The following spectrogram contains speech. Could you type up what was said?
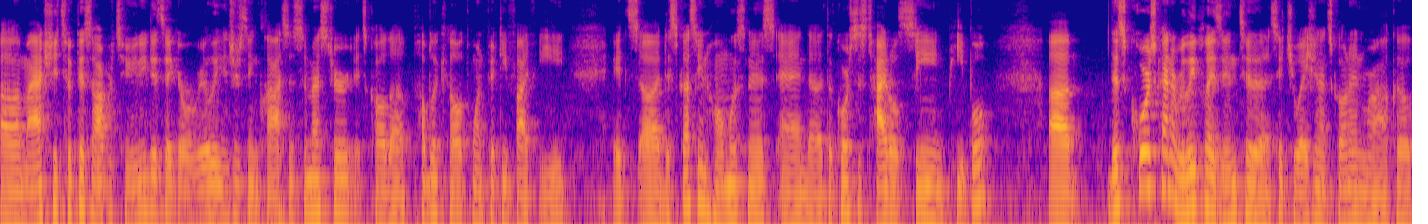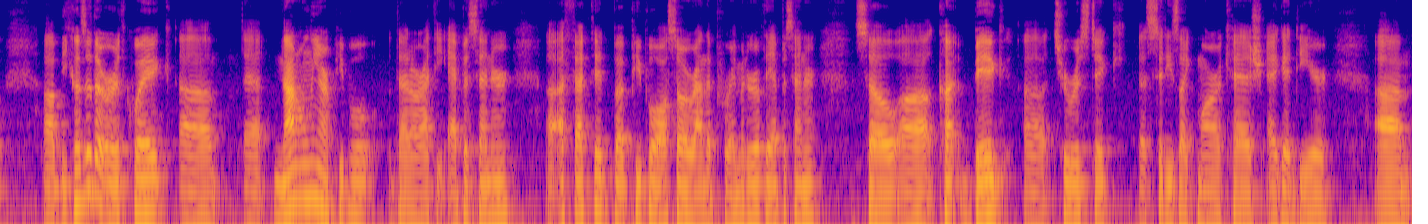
Um, I actually took this opportunity to take a really interesting class this semester. It's called uh, Public Health 155E. It's uh, discussing homelessness, and uh, the course is titled Seeing People. Uh, this course kind of really plays into the situation that's going on in Morocco. Uh, because of the earthquake, uh, not only are people that are at the epicenter affected, but people also around the perimeter of the epicenter. So, big touristic cities like Marrakesh, Agadir, um,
